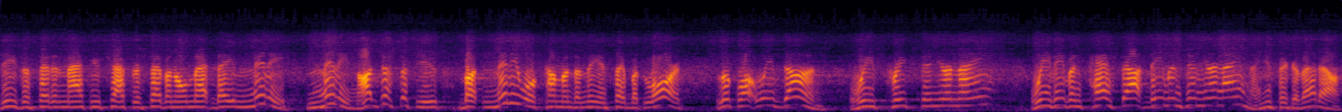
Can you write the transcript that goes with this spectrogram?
Jesus said in Matthew chapter 7, on that day, many, many, not just a few, but many will come unto me and say, But Lord, Look what we've done. We've preached in your name. We've even cast out demons in your name. Now, you figure that out.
